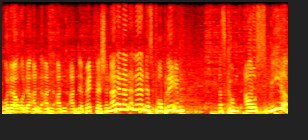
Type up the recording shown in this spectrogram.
oder, oder an, an, an, an der Bettwäsche. Nein, nein, nein, nein, nein, das Problem, das kommt aus mir.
